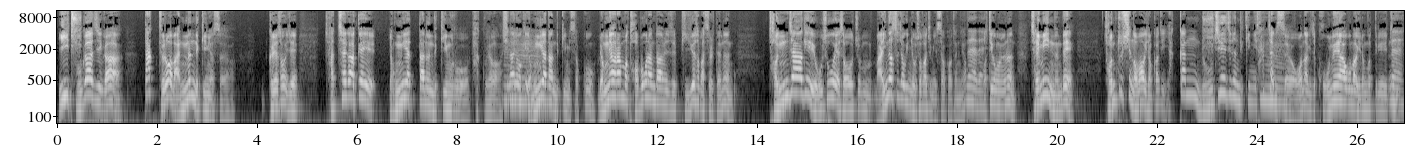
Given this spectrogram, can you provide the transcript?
이두 가지가 딱 들어맞는 느낌이었어요. 그래서 이제 자체가 꽤 영리했다는 느낌으로 봤고요. 시나리오가 꽤 음. 영리하다는 느낌이 있었고 명량을 한번 더 보고 난 다음에 이제 비교해서 봤을 때는 전작의 요소에서 좀 마이너스적인 요소가 좀 있었거든요. 네네. 어떻게 보면은 재미있는데 전투씬 넘어가기 전까지 약간 루즈해지는 느낌이 살짝 음. 있어요. 워낙 이제 고뇌하고 막 이런 것들이 좀 네.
